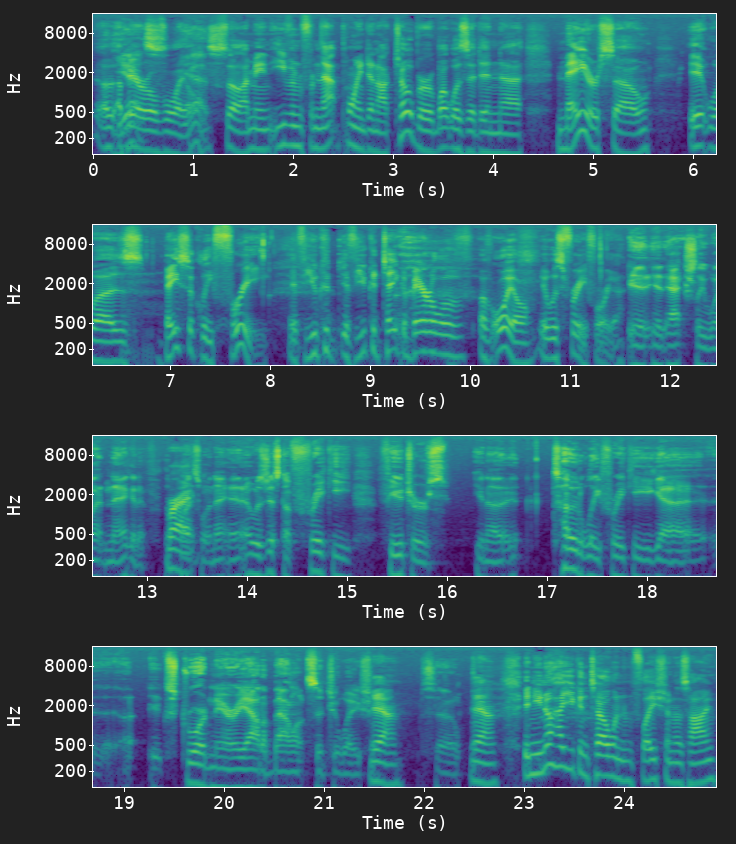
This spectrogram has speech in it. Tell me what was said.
a, a Yes, barrel of oil. yes. So, I mean, even from that point in October, what was it in uh, May or so? It was basically free. If you could if you could take a barrel of, of oil, it was free for you. It, it actually went negative. The Right. price went. It was just a freaky futures. You know, totally freaky, uh, extraordinary, out of balance situation. Yeah. So Yeah. And you know how you can tell when inflation is high?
